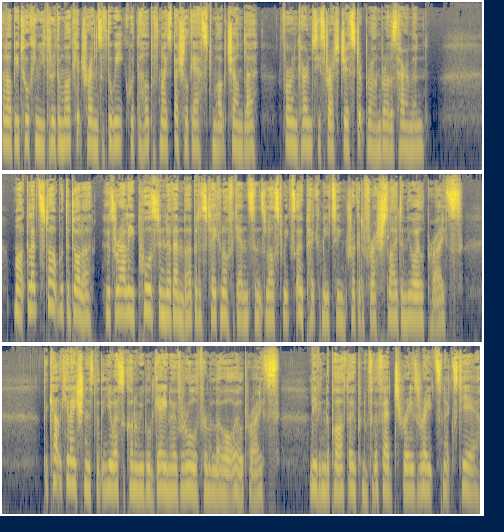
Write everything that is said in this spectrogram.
and I'll be talking you through the market trends of the week with the help of my special guest, Marc Chandler, foreign currency strategist at Brown Brothers Harriman. Marc, let's start with the dollar, whose rally paused in November but has taken off again since last week's OPEC meeting triggered a fresh slide in the oil price. The calculation is that the US economy will gain overall from a lower oil price, leaving the path open for the Fed to raise rates next year,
